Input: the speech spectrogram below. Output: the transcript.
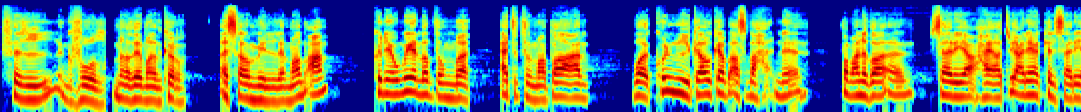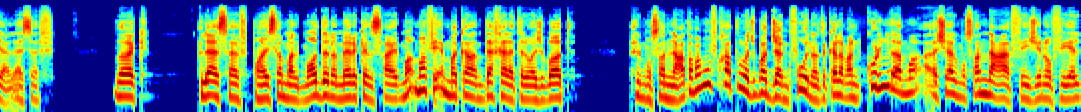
في القفول من غير ما أذكر أسامي المطعم كل يوميا نضم أتت المطاعم وكل الكوكب أصبح طبعا سريع حياته يعني أكل سريع للأسف لذلك للأسف ما يسمى ال modern American side ما في مكان دخلت الوجبات المصنعة. طبعا مو فقط وجبات junk food نتكلم عن كل الاشياء المصنعة في شنو في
